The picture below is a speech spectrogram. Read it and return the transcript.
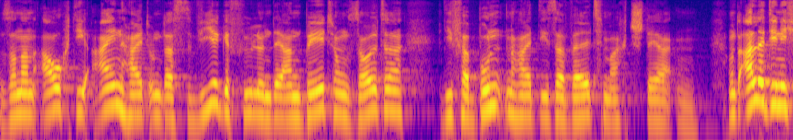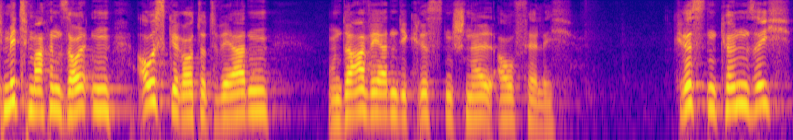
sondern auch die Einheit und das Wir-Gefühl in der Anbetung sollte die Verbundenheit dieser Weltmacht stärken. Und alle, die nicht mitmachen, sollten ausgerottet werden. Und da werden die Christen schnell auffällig. Christen können sich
